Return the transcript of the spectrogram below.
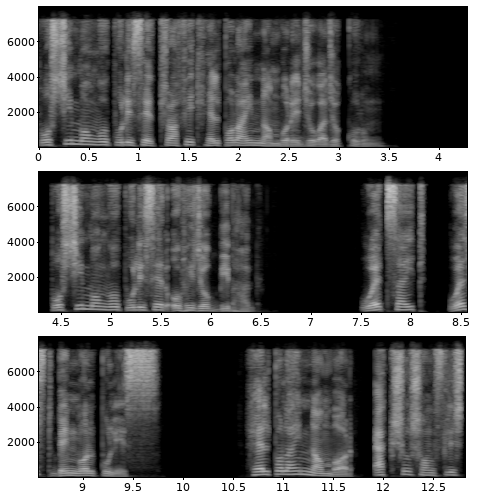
পশ্চিমবঙ্গ পুলিশের ট্রাফিক হেল্পলাইন নম্বরে যোগাযোগ করুন। পশ্চিমবঙ্গ পুলিশের অভিযোগ বিভাগ। Website, west Bengal police. Helpline number, একশো সংশ্লিষ্ট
